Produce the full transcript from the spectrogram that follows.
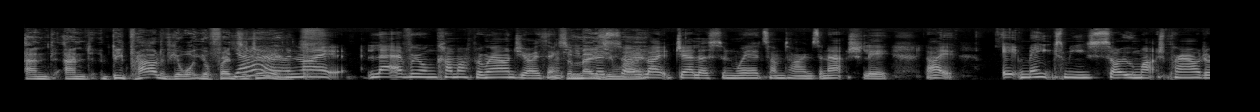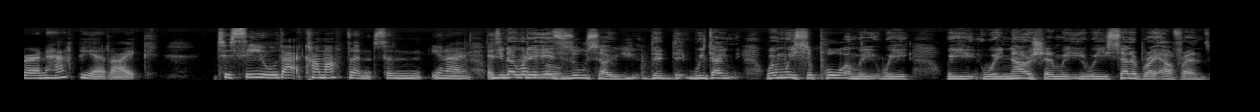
and and be proud of your what your friends yeah, are doing. and like let everyone come up around you. I think It's amazing, so right? like jealous and weird sometimes, and actually, like it makes me so much prouder and happier. Like to see all that comeuppance and you know you know what it is is is also you, the, the, we don't when we support and we we we we nourish and we we celebrate our friends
